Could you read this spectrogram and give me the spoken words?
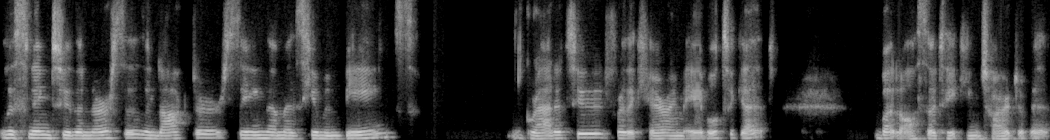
listening to the nurses and doctors, seeing them as human beings, gratitude for the care I'm able to get, but also taking charge of it.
